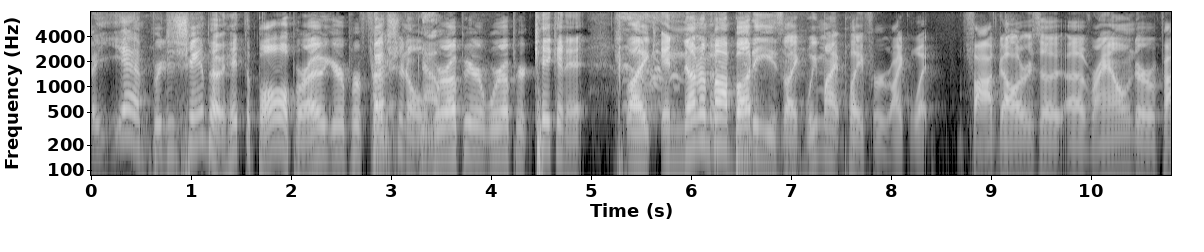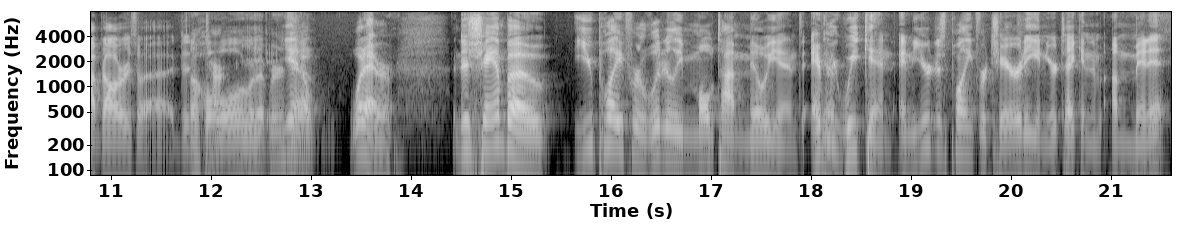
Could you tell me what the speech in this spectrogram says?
I'm, yeah, Bridges Shambo, hit the ball, bro. You're a professional. now- we're up here. We're up here kicking it. Like, and none of my buddies, like, we might play for like what five dollars a, a round or five dollars a, A hole or whatever? Yeah, Yeah. whatever. DeChambeau, you play for literally multi millions every Yep. weekend, and you're just playing for charity, and you're taking a minute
